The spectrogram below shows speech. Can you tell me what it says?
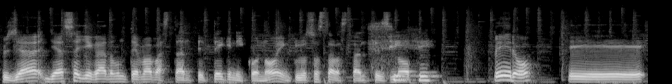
pues ya, ya se ha llegado a un tema bastante técnico, ¿no? Incluso hasta bastante snob. Pero eh,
